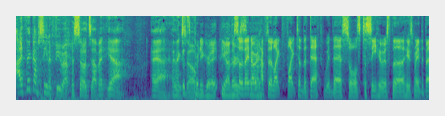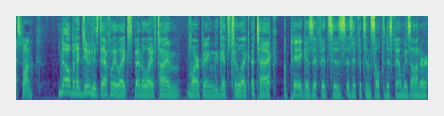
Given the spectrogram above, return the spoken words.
I think I've seen a few episodes of it. Yeah, yeah, I think It's so. pretty great. Yeah, there's so they don't uh, have to like fight to the death with their swords to see who is the who's made the best one. No, but a dude who's definitely like spent a lifetime larping gets to like attack a pig as if it's his as if it's insulted his family's honor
